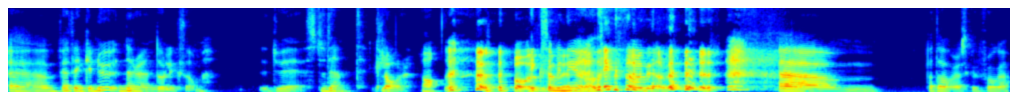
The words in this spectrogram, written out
Eh, för jag tänker nu när du ändå liksom du är student, klar. Ja. Examinerad. Examinerad. um, vad var det jag skulle fråga?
